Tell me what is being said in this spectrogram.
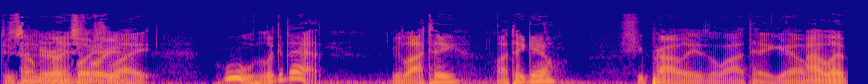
do Send something her a nice for Busch you. Light. Ooh, look at that. You latte, latte gal. She probably is a latte gal. I let.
